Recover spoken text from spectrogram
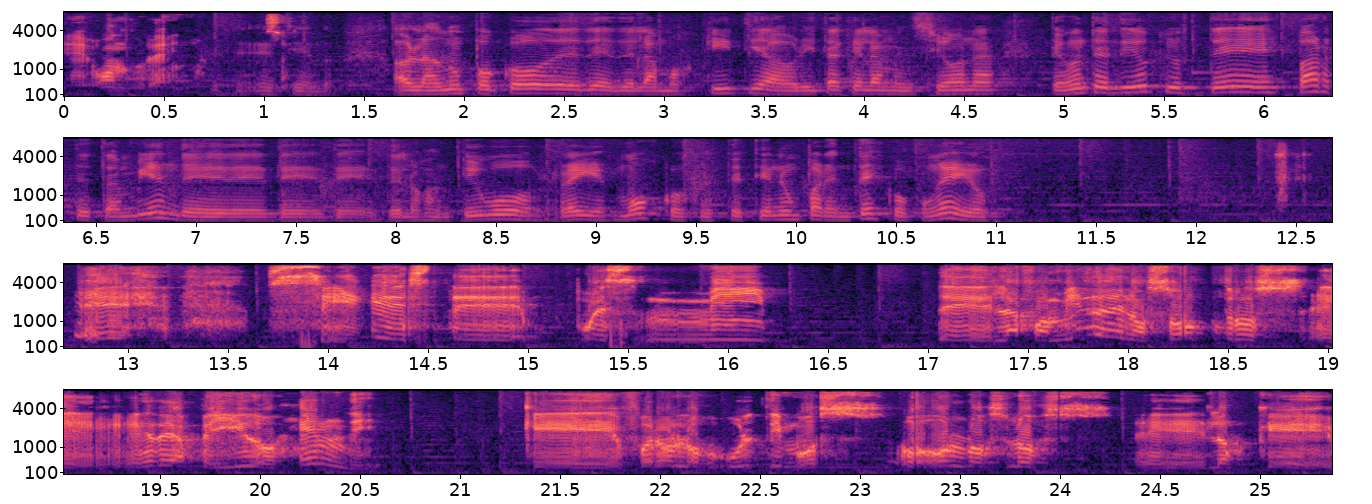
eh, hondureña. Entiendo. Hablando un poco de, la mosquitia, ahorita que la menciona, tengo entendido que usted es parte también de, los antiguos reyes moscos, que usted tiene un parentesco con ellos. Eh, sí, este, pues mi, la familia de nosotros eh, es de apellido Hendy que fueron los últimos o los, los, eh, los que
